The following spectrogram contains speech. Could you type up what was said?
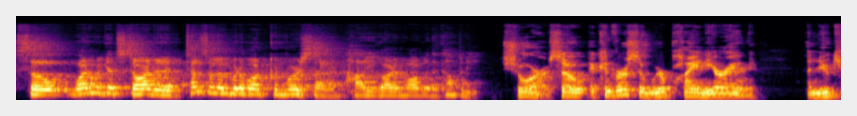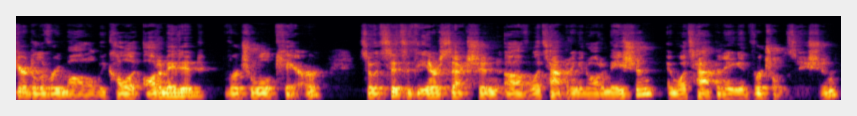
So, why don't we get started? Tell us a little bit about Conversa and how you got involved with the company. Sure. So, at Conversa, we're pioneering a new care delivery model. We call it automated virtual care. So it sits at the intersection of what's happening in automation and what's happening in virtualization.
